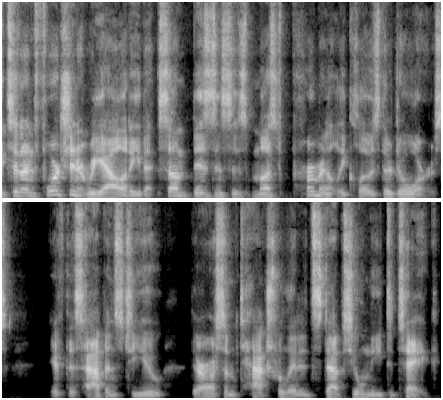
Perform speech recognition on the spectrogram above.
It's an unfortunate reality that some businesses must permanently close their doors. If this happens to you, there are some tax related steps you'll need to take.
